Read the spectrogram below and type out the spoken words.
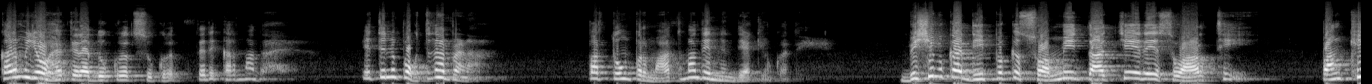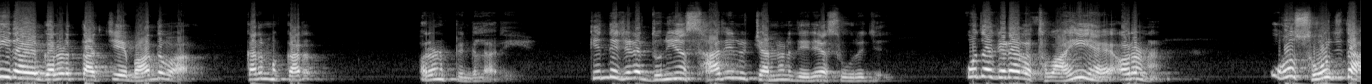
ਕਰਮ ਜੋ ਹੈ ਤੇਰਾ ਦੁਕਰਤ ਸੁਕਰਤ ਤੇਰੇ ਕਰਮਾਂ ਦਾ ਹੈ। ਇਹ ਤੈਨੂੰ ਭੁਗਤਣਾ ਪੈਣਾ। ਪਰ ਤੂੰ ਪਰਮਾਤਮਾ ਦੇ ਨਿੰਦਿਆ ਕਿਉਂ ਕਰਦੀ? ਵਿਸ਼ਵ ਕਾ ਦੀਪਕ ਸਵਾਮੀ ਤਾਚੇ ਰੇ ਸਵਾਰਥੀ। ਪੰਖੀ ਦਾ ਗਰੜ ਤਾਚੇ ਬਾਧਵਾ, ਕਰਮ ਕਰ ਅਰਣ ਪਿੰਗਲਾਰੀ। ਕਹਿੰਦੇ ਜਿਹੜਾ ਦੁਨੀਆ ਸਾਰੀ ਨੂੰ ਚਾਨਣ ਦੇ ਰਿਹਾ ਸੂਰਜ, ਉਹਦਾ ਜਿਹੜਾ ਰਥਵਾਹੀ ਹੈ ਅਰਣ, ਉਹ ਸੂਰਜ ਦਾ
